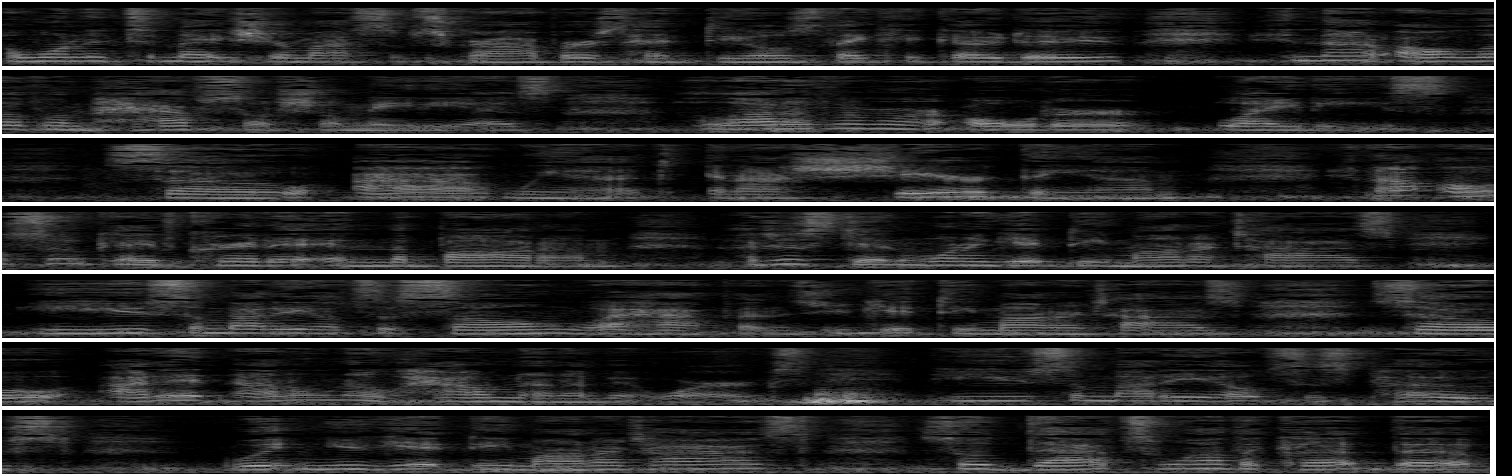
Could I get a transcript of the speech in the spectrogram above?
I wanted to make sure my subscribers had deals they could go do. And not all of them have social medias. A lot of them are older ladies. So I went and I shared them. And I also gave credit in the bottom. I just didn't want to get demonetized. You use somebody else's song, what happens? You get demonetized. So I didn't, I don't know how none of it works. If you use somebody else's post, wouldn't you get demonetized? So that's why the cut, the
